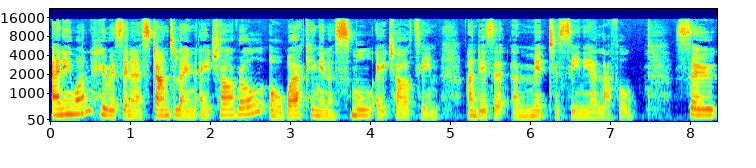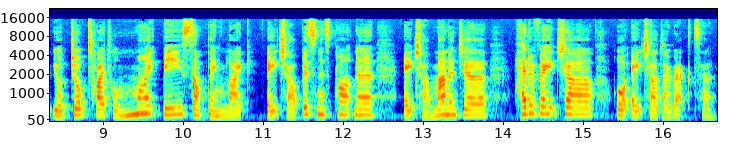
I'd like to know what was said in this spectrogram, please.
anyone who is in a standalone HR role or working in a small HR team and is at a mid to senior level. So, your job title might be something like HR business partner, HR manager, head of HR, or HR director.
